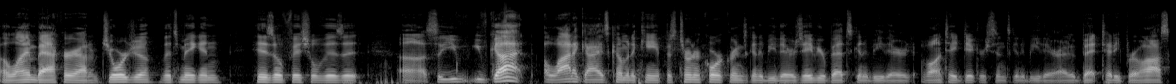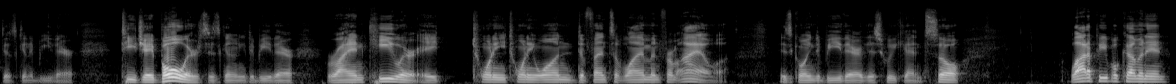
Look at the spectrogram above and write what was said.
a linebacker out of Georgia, that's making his official visit. Uh, so you've you've got a lot of guys coming to campus. Turner Corcoran's going to be there. Xavier Bett's going to be there. Avante Dickerson's going to be there. I would bet Teddy Prochazka is going to be there. T.J. Bollers is going to be there. Ryan Keeler, a 2021 defensive lineman from Iowa, is going to be there this weekend. So a lot of people coming in,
